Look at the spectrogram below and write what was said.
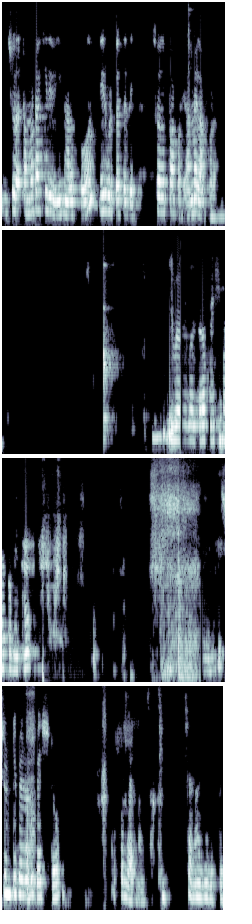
ಒಂಚೂರ ಟೊಮೊಟೊ ಹಾಕಿದೀವಿ, ನಾಲ್ಕು. ನೀರ್ ಬಿಡ್ಕತ್ತದೆ ಸ್ವಲ್ಪ ಆಮೇಲೆ ಹಾಕೊಳ್ಳೋಣ. ಇವಾಗ ಈ ತರ ಪೇಸ್ಟ್ ಮಾಡ್ಕೋಬೇಕು. ಶುಂಠಿ ಬೆಳ್ಳುಳ್ಳಿ ಪೇಸ್ಟ್ ಎರಡು ನಾನು ಸಾಕು. ಚೆನ್ನಾಗಿರುತ್ತೆ.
